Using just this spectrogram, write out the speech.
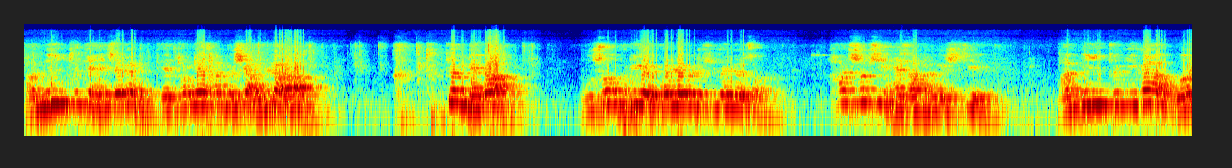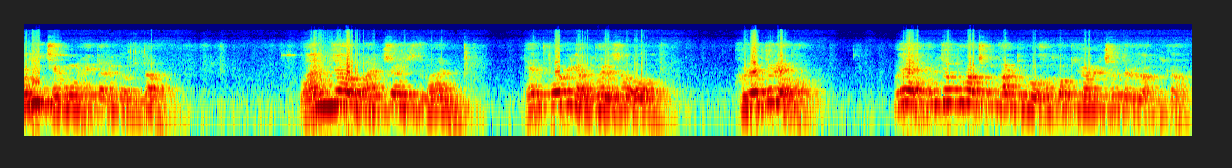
반민특위 해체는 대통령이 한 것이 아니라 특경대가 무소불위의 권력을 휘둘려서 할 수 없이 해산한 것이지 반민특위가 원인 제공을 했다는 겁니다. 완전 말짱이지만 대포를 양보해서 그랬더라도 왜 행정부가 총칼 들고 헌법기관을 쳐들어갑니까?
